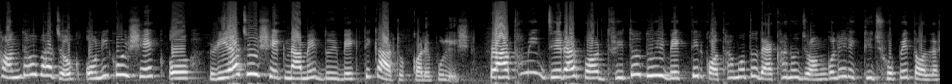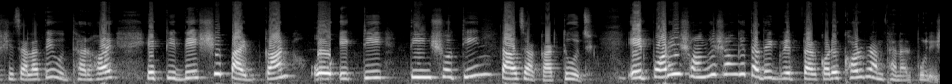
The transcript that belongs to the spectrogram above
সন্দেহভাজক অনিকুল শেখ ও রিয়াজুল শেখ নামের দুই ব্যক্তিকে আটক করে পুলিশ। প্রাথমিক জেরার পর ধৃত দুই ব্যক্তির কথা মতো দেখানো জঙ্গলের একটি ঝোপে তল্লাশি চালাতে উদ্ধার হয় একটি দেশি পাইপ গান ও একটি তিনশো তিন তাজা কার্তুজ। এরপরেই সঙ্গে সঙ্গে তাদের গ্রেপ্তার করে খড়গ্রাম থানার পুলিশ।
